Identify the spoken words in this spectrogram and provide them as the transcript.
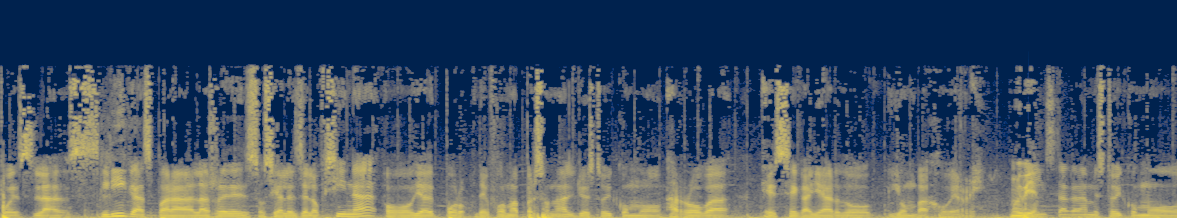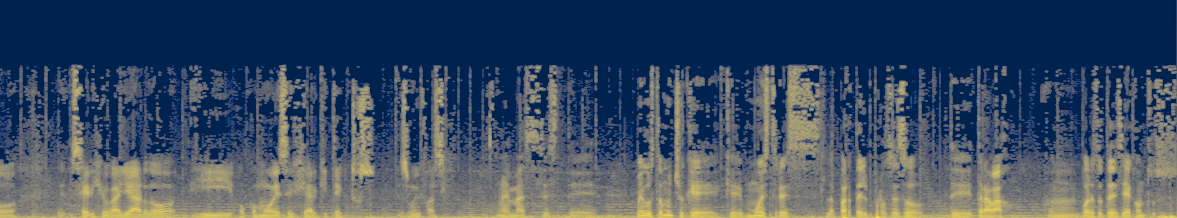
pues las ligas para las redes sociales de la oficina o ya de, por, de forma personal yo estoy como arroba sgallardo-r. Muy bien. En Instagram estoy como Sergio Gallardo y o como SG Arquitectos. Es muy fácil. Además, este, me gusta mucho que, que muestres la parte del proceso de trabajo. Por eso te decía con tus,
